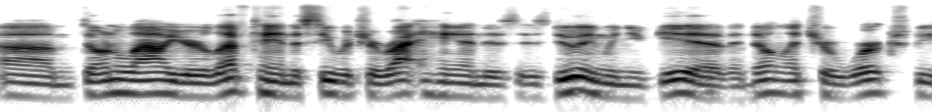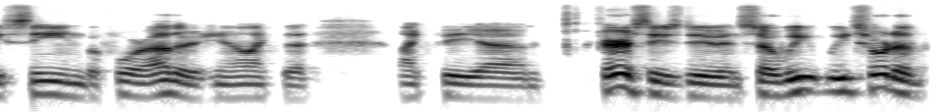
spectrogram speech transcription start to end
um, don't allow your left hand to see what your right hand is, is doing when you give and don't let your works be seen before others you know like the like the uh, pharisees do. And so we we sort of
